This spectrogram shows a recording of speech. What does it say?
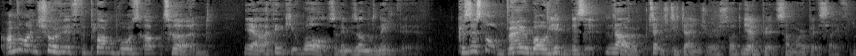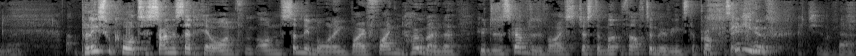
I'm not sure if the plant pot was upturned Yeah, I think it was, and it was underneath it. because it's not very well hidden, is it? No, potentially dangerous. I'd Yeah. keep it somewhere a bit safer than that. Police were called to Sanderstead Hill on, on Sunday morning by a frightened homeowner who discovered the device just a month after moving into the property. Can you imagine that?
